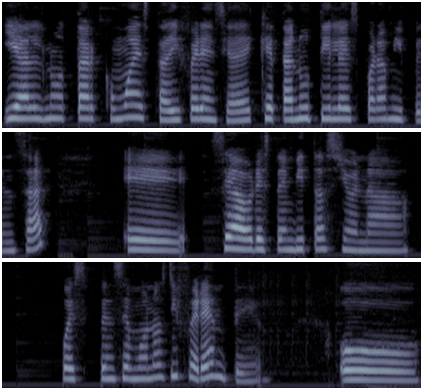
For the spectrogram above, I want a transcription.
Y al notar como esta diferencia de qué tan útil es para mí pensar, eh, se abre esta invitación a, pues pensémonos diferente o,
